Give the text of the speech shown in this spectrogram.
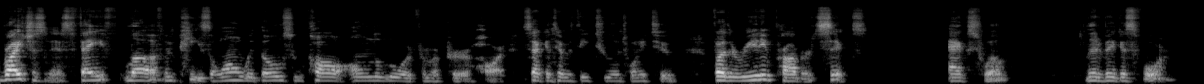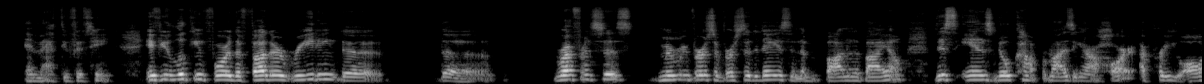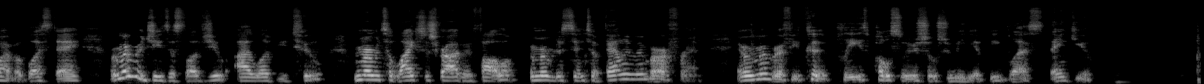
righteousness, faith, love, and peace, along with those who call on the Lord from a pure heart. 2 Timothy 2 and 22. Further reading Proverbs 6, Acts 12, Leviticus 4, and Matthew 15. If you're looking for the further reading, the the references, memory verse and verse of the day is in the bottom of the bio. This ends no compromising our heart. I pray you all have a blessed day. Remember, Jesus loves you. I love you too. Remember to like, subscribe, and follow. Remember to send to a family member or friend. And remember, if you could, please post on your social media. Be blessed. Thank you.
